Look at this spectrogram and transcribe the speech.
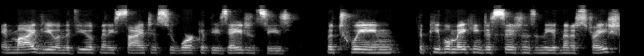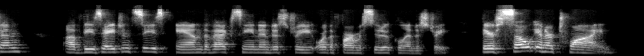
in my view, and the view of many scientists who work at these agencies, between the people making decisions in the administration of these agencies and the vaccine industry or the pharmaceutical industry. They're so intertwined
